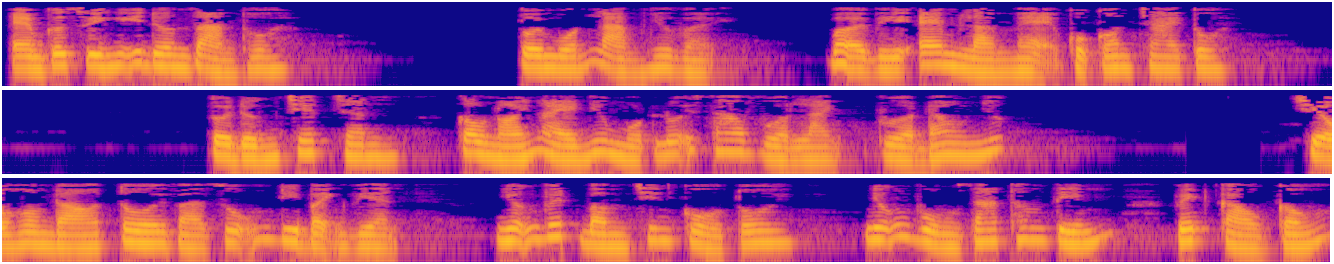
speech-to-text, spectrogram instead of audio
Em cứ suy nghĩ đơn giản thôi. Tôi muốn làm như vậy, bởi vì em là mẹ của con trai tôi. Tôi đứng chết chân, câu nói này như một lưỡi dao vừa lạnh vừa đau nhức. Chiều hôm đó tôi và Dũng đi bệnh viện, những vết bầm trên cổ tôi, những vùng da thâm tím, vết cào cấu,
